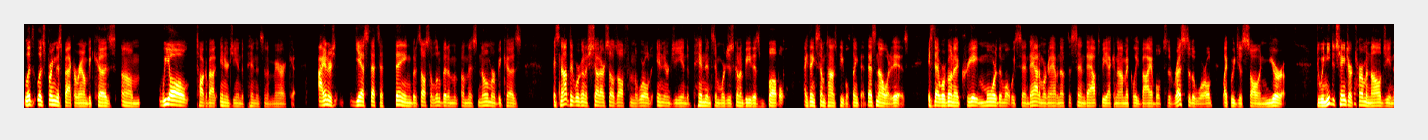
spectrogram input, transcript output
Let's let's bring this back around because um, we all talk about energy independence in America. I understand. Yes, that's a thing, but it's also a little bit of a misnomer because it's not that we're going to shut ourselves off from the world energy independence and we're just going to be this bubble. I think sometimes people think that that's not what it is. It's that we're going to create more than what we send out and we're going to have enough to send out to be economically viable to the rest of the world, like we just saw in Europe. Do we need to change our terminology and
